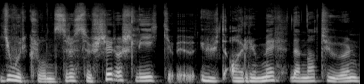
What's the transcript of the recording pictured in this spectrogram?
jordklodens ressurser, og slik utarmer den naturen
